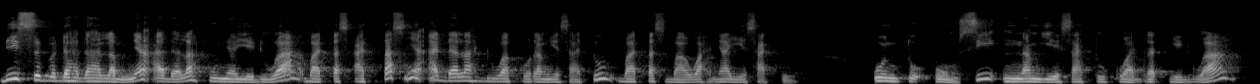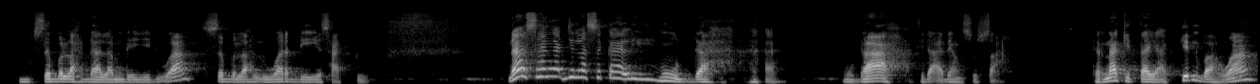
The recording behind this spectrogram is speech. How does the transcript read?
di sebelah dalamnya adalah punya Y2, batas atasnya adalah 2 kurang Y1, batas bawahnya Y1. Untuk fungsi 6Y1 kuadrat Y2, sebelah dalam DY2, sebelah luar DY1. Nah, sangat jelas sekali, mudah. mudah, tidak ada yang susah. Karena kita yakin bahwa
